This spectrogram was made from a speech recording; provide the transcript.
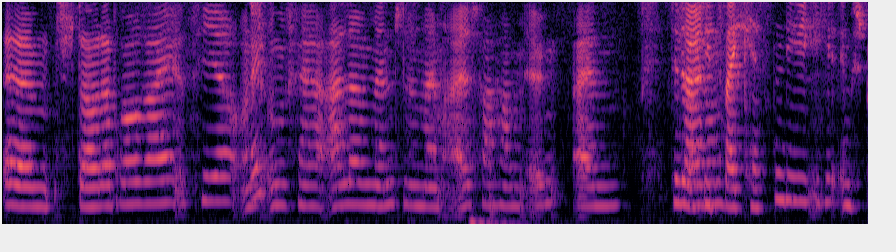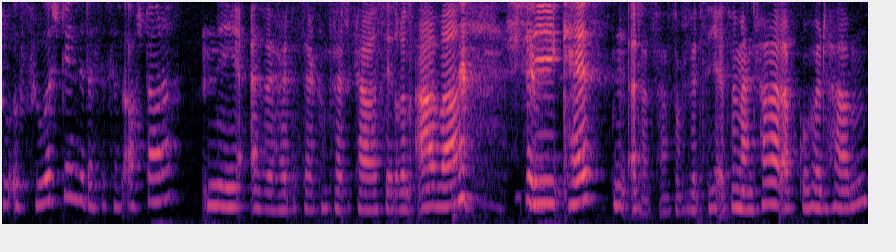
Ähm, Stauderbrauerei ist hier und Echt? ungefähr alle Menschen in meinem Alter haben irgendein. Sind das auch die zwei Kästen, die hier im Stu äh, Flur stehen? Das, ist das auch Stauder? Nee, also heute ist ja komplett Chaos hier drin, aber die Kästen. Ah, das war so witzig, als wir mein Fahrrad abgeholt haben.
